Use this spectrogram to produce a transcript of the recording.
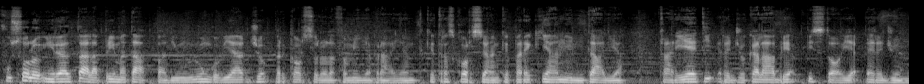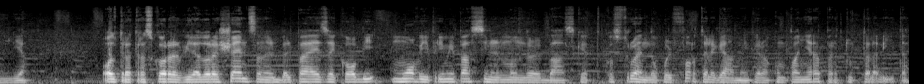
Fu solo in realtà la prima tappa di un lungo viaggio percorso dalla famiglia Bryant, che trascorse anche parecchi anni in Italia, tra Rieti, Reggio Calabria, Pistoia e Reggio Emilia. Oltre a trascorrervi l'adolescenza nel bel paese, Kobe muove i primi passi nel mondo del basket, costruendo quel forte legame che lo accompagnerà per tutta la vita,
